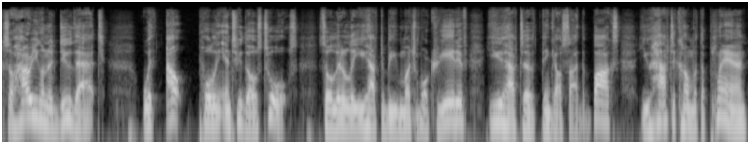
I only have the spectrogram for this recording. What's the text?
So, how are you going to do that without pulling into those tools. So literally you have to be much more creative. You have to think outside the box. You have to come with a plan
